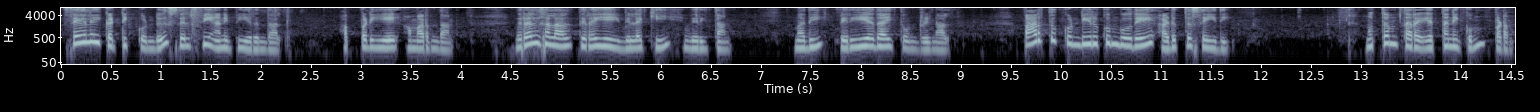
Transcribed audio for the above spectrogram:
சேலை கட்டிக்கொண்டு செல்ஃபி அனுப்பியிருந்தாள். அப்படியே அமர்ந்தான். விரல்களால் திரையை விலக்கி விரித்தான். மதி பெரியதாய் தோன்றினாள். பார்த்து கொண்டிருக்கும் போதே அடுத்த செய்தி. முத்தம் தர எத்தனைக்கும் படம்.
